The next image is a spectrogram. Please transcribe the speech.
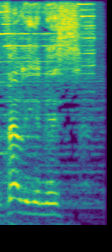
Machiavellian is.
